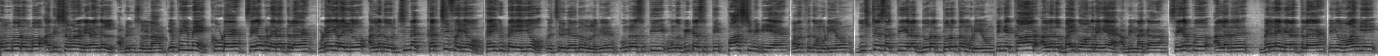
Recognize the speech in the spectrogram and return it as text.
ரொம்ப ரொம்ப அதிர்ஷ்டமான நிறங்கள் அப்படின்னு சொல்லலாம். எப்பயுமே கூட சிகப்பு நிறத்துல உடைகளையோ அல்லது ஒரு சின்ன கர்ச்சிஃபையோ கைக்குட்டையோ வச்சிருக்கிறது உங்களுக்கு. உங்களை சுத்தி உங்க வீட்டை சுத்தி பாசிட்டிவிட்டிய வளர்த்துக்க முடியும். துஷ்ட சக்திகளை தூர துரத்த முடியும். நீங்க கார் அல்லது பைக் வாங்குறீங்க அப்படின்னாக்கா சிகப்பு அல்லது வெள்ளை நிறத்துல நீங்க வாங்கி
